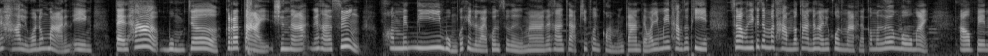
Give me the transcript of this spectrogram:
นะคะ หรือว่าน้องหมานั่นเอง แต่ถ้าบุ๋มเจอกระต่ายชนะนะคะ ซึ่ง คอมเมนต์นี้บุ๋มก็เห็นหลายคนเสนอมานะคะ จากคลิปก่อนๆเหมือนกัน แต่ว่ายังไม่ทำสักทีสำหรับวันนี้ก็จะมาทำแล้วกันนะคะทุกคนมา แล้วก็มาเริ่มโวลใหม่ เอาเป็น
